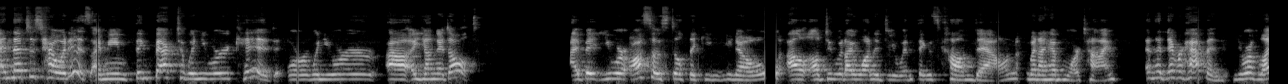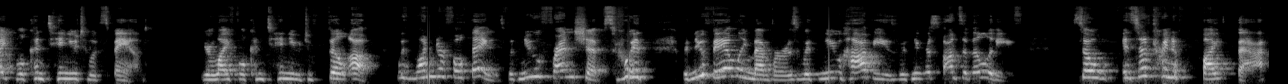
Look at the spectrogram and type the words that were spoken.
and that's just how it is. I mean, think back to when you were a kid or when you were uh, a young adult. I bet you were also still thinking, you know, I'll, I'll do what I want to do when things calm down, when I have more time. And that never happened. Your life will continue to expand. Your life will continue to fill up with wonderful things, with new friendships, with, with new family members, with new hobbies, with new responsibilities. So instead of trying to fight that,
